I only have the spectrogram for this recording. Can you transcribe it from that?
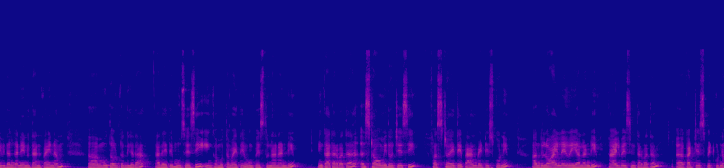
ఈ విధంగా నేను దానిపైన మూత ఉంటుంది కదా అదైతే మూసేసి ఇంకా మొత్తం అయితే ఉంపేస్తున్నానండి. ఇంకా తర్వాత స్టవ్ మీద వచ్చేసి ఫస్ట్ అయితే ప్యాన్ పెట్టేసుకొని అందులో ఆయిల్ వేయాలండి. ఆయిల్ వేసిన తర్వాత కట్ చేసి పెట్టుకున్న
